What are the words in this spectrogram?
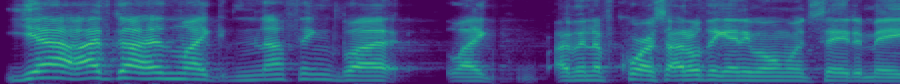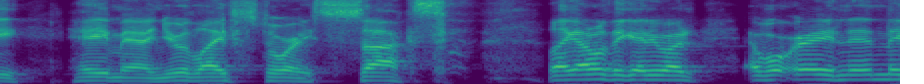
Yeah, I've gotten like nothing but like I mean, of course, I don't think anyone would say to me, "Hey, man, your life story sucks." like I don't think anyone, and, and they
